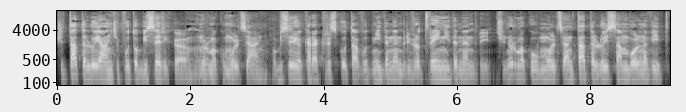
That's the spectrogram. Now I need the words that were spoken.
și tatălui a început o biserică în urmă cu mulți ani. O biserică care a crescut, a avut mii de membri, vreo trei mii de membri. Și în urmă cu mulți ani tatălui s-a îmbolnăvit.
